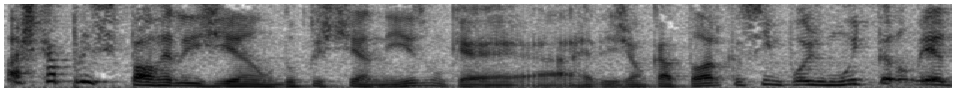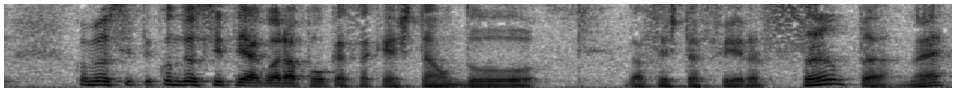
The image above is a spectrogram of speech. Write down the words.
acho que a principal religião do cristianismo, que é a religião católica, se impôs muito pelo medo. Como eu citei, quando eu citei agora há pouco essa questão do, da Sexta-feira Santa, né,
